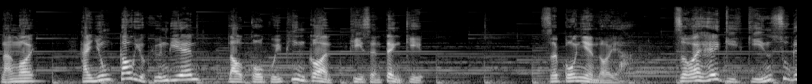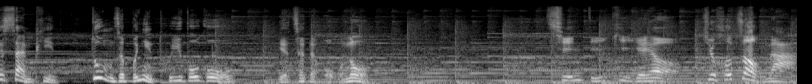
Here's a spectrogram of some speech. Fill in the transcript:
另外，还用教育训练，让高贵品官提升等级。十多年了呀，这外黑给金属嘅产品都唔是本人推波过，也值得恼。喏。新奇嘅哦，就好撞啦！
